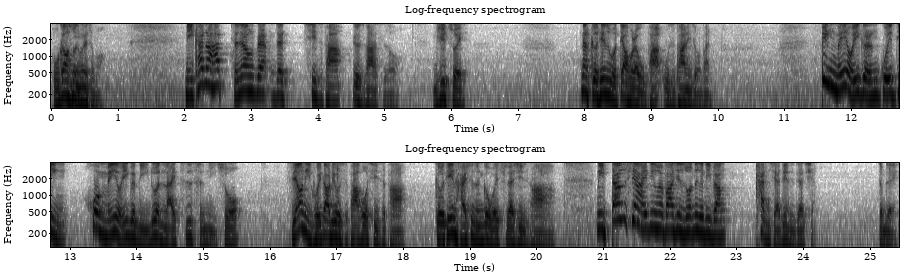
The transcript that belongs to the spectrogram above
我告诉你为什么？你看到它成交量在七十趴、六十趴的时候，你去追，那隔天如果掉回来五趴、五十趴，你怎么办？并没有一个人规定，或没有一个理论来支持你说，只要你回到六十趴或七十趴，隔天还是能够维持在七十趴啊。你当下一定会发现说，那个地方看起来电子比较强，对不对？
